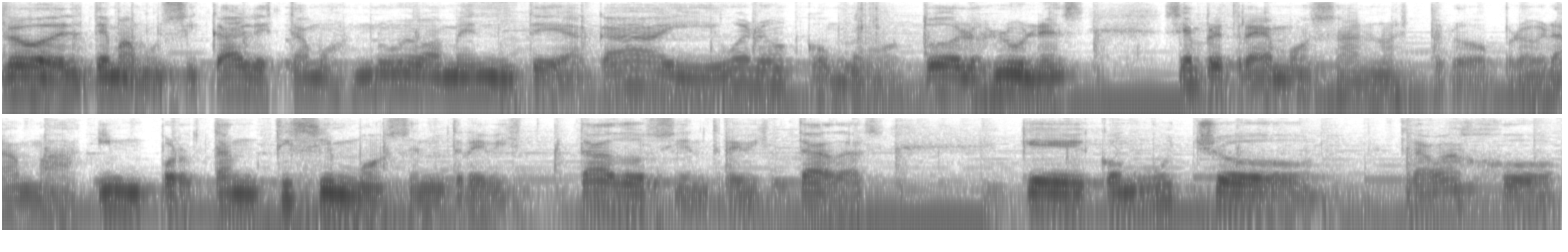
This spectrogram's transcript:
Luego del tema musical estamos nuevamente acá y bueno, como todos los lunes, siempre traemos a nuestro programa importantísimos entrevistados y entrevistadas que con mucho trabajo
